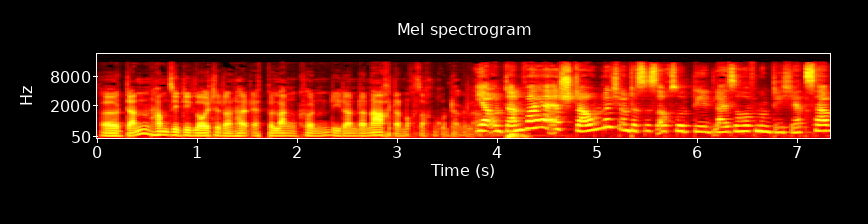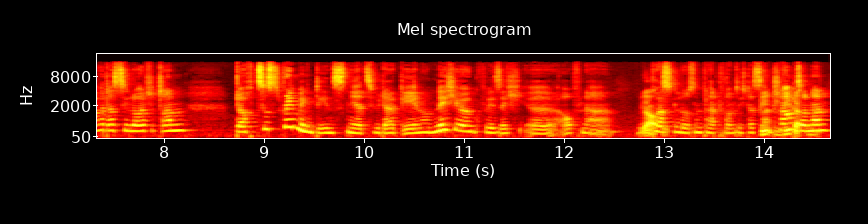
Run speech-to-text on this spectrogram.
äh, dann haben sie die Leute dann halt erst belangen können, die dann danach dann noch Sachen runtergeladen haben. Ja, und dann war ja erstaunlich, und das ist auch so die leise Hoffnung, die ich jetzt habe, dass die Leute dann doch zu Streamingdiensten jetzt wieder gehen und nicht irgendwie sich äh, auf einer ja. kostenlosen Plattform sich das anschauen, wieder, sondern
